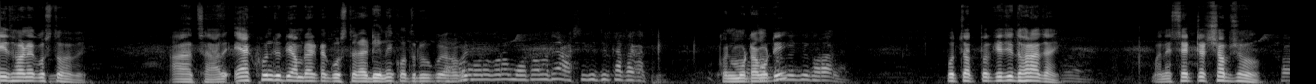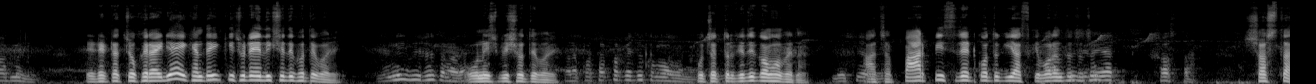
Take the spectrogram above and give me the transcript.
এই ধরনের গোস্ত হবে। আচ্ছা আর এখন যদি আমরা একটা গোস্তের আইডিয়া নিই কতটুকু করে হবে? মনে করো মোটামুটি আশি কেজির কাছাকাছি। মোটামুটি পঁচাত্তর কেজি ধরা যায়। পঁচাত্তর কেজি ধরা যায়? হ্যাঁ। মানে সেট টেট সব সহ? সব মিলে এটা একটা চোখের আইডিয়া এখান থেকে কিছুটা এদিক সেদিক হতে পারে। উনিশ বিশ হতে পারে। মানে পঁচাত্তর কেজি কম হবে না। আচ্ছা পার পিস রেট কত কি আজকে বলেন তো সস্তা। সস্তা?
